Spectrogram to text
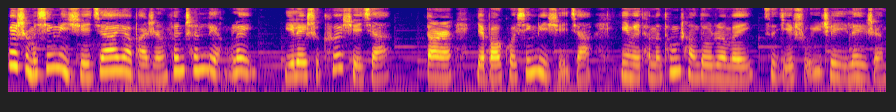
为什么心理学家要把人分成两类？一类是科学家，当然也包括心理学家，因为他们通常都认为自己属于这一类人。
